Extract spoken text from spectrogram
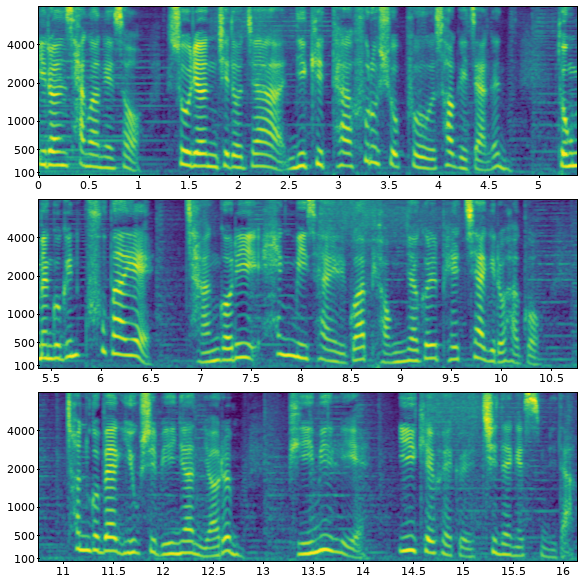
이런 상황에서 소련 지도자 니키타 후르쇼프 서기장은 동맹국인 쿠바에 장거리 핵미사일과 병력을 배치하기로 하고 1962년 여름 비밀리에 이 계획을 진행했습니다.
